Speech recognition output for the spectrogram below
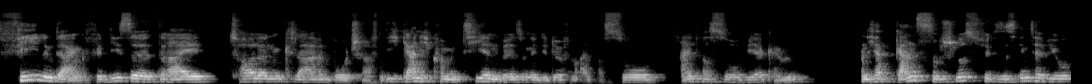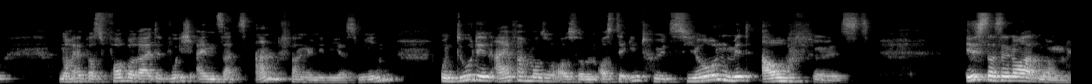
Vielen Dank für diese drei tollen, klaren Botschaften, die ich gar nicht kommentieren will, sondern die dürfen einfach so, einfach so wirken. Und ich habe ganz zum Schluss für dieses Interview noch etwas vorbereitet, wo ich einen Satz anfange, liebe Jasmin, und du den einfach mal so aus, aus der Intuition mit auffüllst. Ist das in Ordnung?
